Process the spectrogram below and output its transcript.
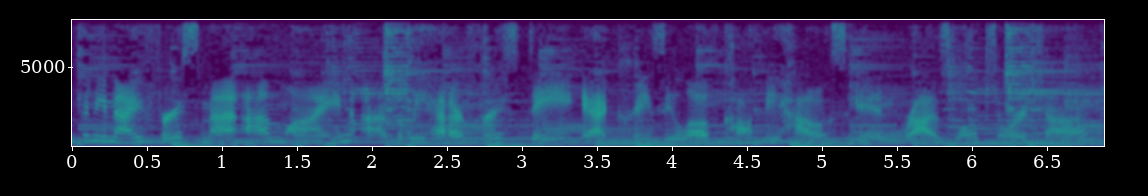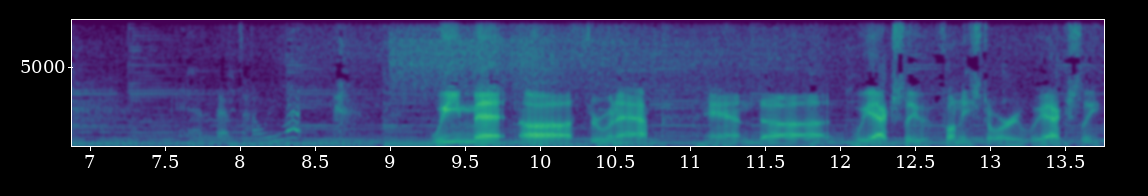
Anthony and I first met online. Um, we had our first date at Crazy Love Coffee House in Roswell, Georgia, and that's how we met. We met uh, through an app, and uh, we actually, funny story, we actually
